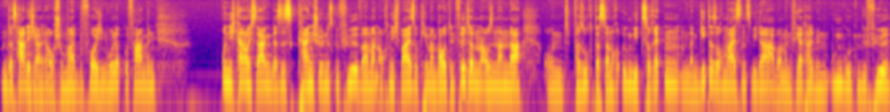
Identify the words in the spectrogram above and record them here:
Und das hatte ich halt auch schon mal, bevor ich in Urlaub gefahren bin. Und ich kann euch sagen, das ist kein schönes Gefühl, weil man auch nicht weiß, okay, man baut den Filter dann auseinander und versucht das dann noch irgendwie zu retten. Und dann geht das auch meistens wieder, aber man fährt halt mit einem unguten Gefühl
